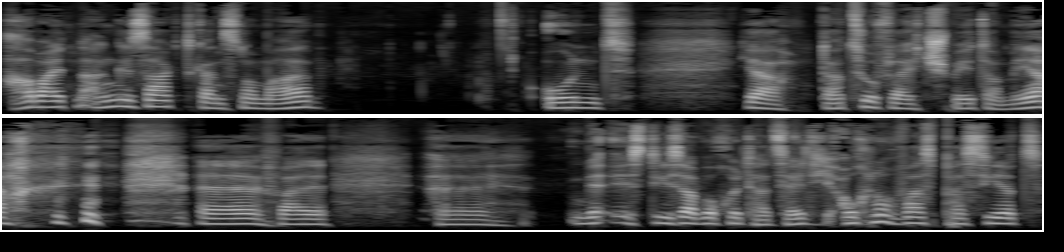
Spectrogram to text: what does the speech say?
Arbeiten angesagt, ganz normal. Und ja, dazu vielleicht später mehr, äh, weil äh, mir ist dieser Woche tatsächlich auch noch was passiert,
